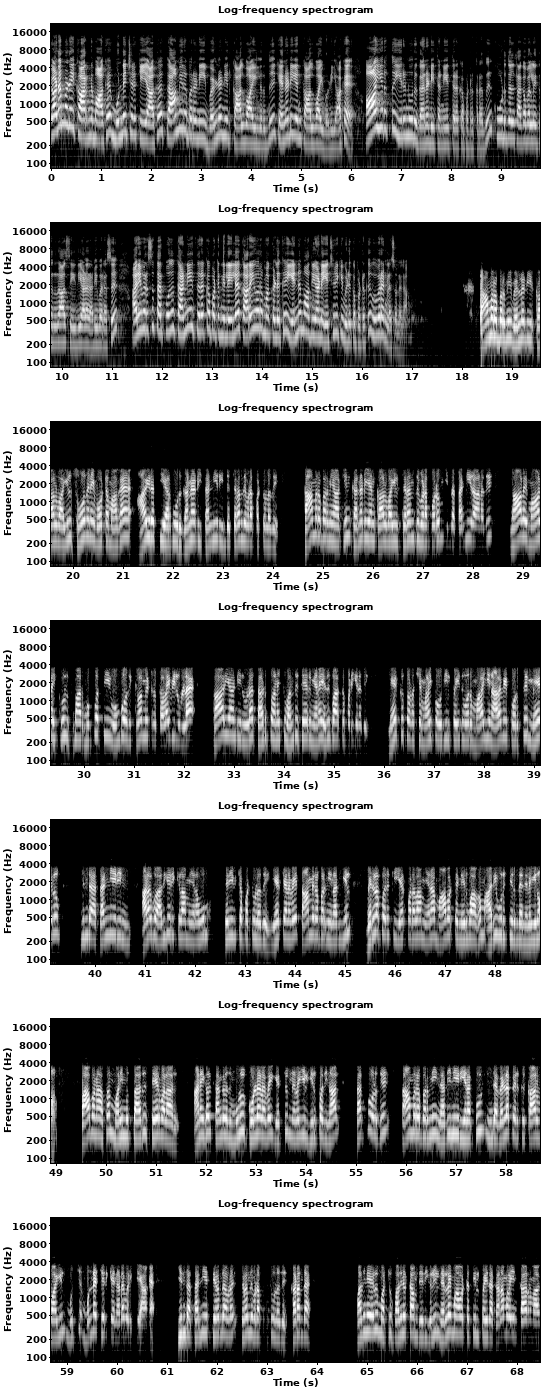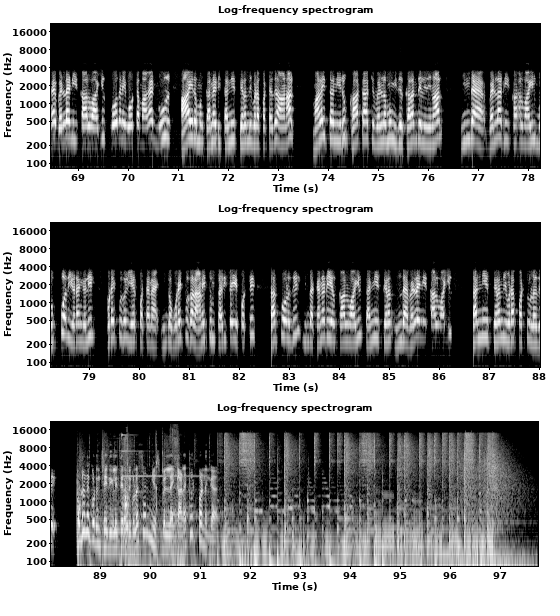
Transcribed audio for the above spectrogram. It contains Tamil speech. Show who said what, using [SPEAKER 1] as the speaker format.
[SPEAKER 1] கனமழை காரணமாக முன்னெச்சரிக்கையாக தாமிரபரணி வெள்ளநீர் கால்வாயிலிருந்து கெனடியன் கால்வாய் வழியாக ஆயிரத்து இருநூறு கனஅடி தண்ணீர் திறக்கப்பட்டிருக்கிறது. கூடுதல் தகவலை திருரா செய்தியாளர் அறிவரசு. அறிவரசு தற்போது தண்ணீர் திறக்கப்பட்ட நிலையில கரையோர மக்களுக்கு என்ன மாதிரியான எச்சரிக்கை விடுக்கப்பட்டிருக்கு? விவரங்களை சொல்லலாம்.
[SPEAKER 2] தாமிரபரணி வெள்ளநீர் கால்வாயில் சோதனை ஓட்டமாக ஆயிரத்தி இருநூறு கன அடி தண்ணீர் இன்று திறந்து விடப்பட்டுள்ளது. தாமிரபரணி ஆற்றின் கனடியன் கால்வாயில் திறந்து விடப்படும் இந்த தண்ணீரானது நாளை மாலைக்குள் சுமார் முப்பத்தி ஒன்பது கிலோமீட்டர் தொலைவில் உள்ள காரியாண்டில் உள்ள தடுப்பு அணைக்கு வந்து சேரும் என எதிர்பார்க்கப்படுகிறது. மேற்கு தொடர்ச்சி மலைப்பகுதியில் பெய்து வரும் மழையின் அளவை பொறுத்து மேலும் இந்த தண்ணீரின் அளவு அதிகரிக்கலாம் எனவும் தெரிவிக்கப்பட்டுள்ளது. ஏற்கனவே தாமிரபரணி நதியில் வெள்ளப்பெருக்கு ஏற்படலாம் என மாவட்ட நிர்வாகம் அறிவுறுத்தியிருந்த நிலையிலும் பாபநாசம் மணிமுத்தாறு சேர்வலாறு அணைகள் தங்களது முழு கொள்ளளவை எட்டும் நிலையில் இருப்பதினால் தற்பொழுது தாமிரபரணி நதிநீர் இணைப்பு இந்த வெள்ளப்பெருக்கு கால்வாயில் முன்னெச்சரிக்கை நடவடிக்கையாக இந்த தண்ணீர் திறந்து திறந்து விடப்பட்டுள்ளது. கடந்த பதினேழு மற்றும் பதினெட்டாம் தேதிகளில் நெல்லை மாவட்டத்தில் பெய்த கனமழையின் காரணமாக வெள்ள நீர் கால்வாயில் சோதனை ஓட்டமாக நூறு ஆயிரம் கனஅடி தண்ணீர் திறந்து விடப்பட்டது. ஆனால் மழை தண்ணீரும் காட்டாற்று வெள்ளமும் இதில் கலந்தெழுதினால் இந்த வெள்ள நீர் கால்வாயில் முப்பது இடங்களில் உடைப்புகள் ஏற்பட்டன. இந்த உடைப்புகள் அனைத்தும் சரி செய்யப்பட்டு தற்பொழுது இந்த கனடியல் கால்வாயில் தண்ணீர் திற இந்த வெள்ள நீர் கால்வாயில் தண்ணீர் திறந்து விடப்பட்டுள்ளது
[SPEAKER 3] உடனுக்குடன் செய்திகளை தெரிந்து கொள்ள சன் நியூஸ் பெல் கிளிக் பண்ணுங்க.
